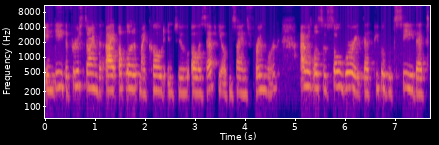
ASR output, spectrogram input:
indeed, the first time that I uploaded my code into OSF, the Open Science Framework, I was also so worried that people would see that,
